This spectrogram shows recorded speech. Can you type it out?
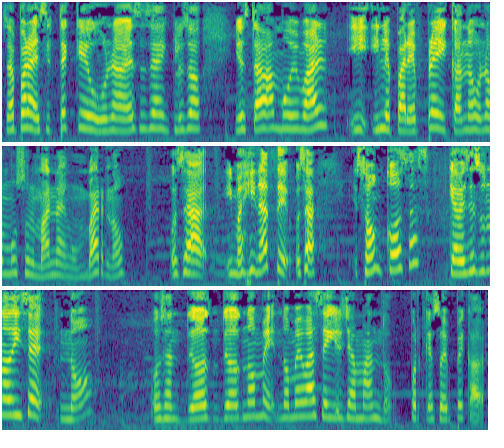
O sea, para decirte que una vez, o sea, incluso yo estaba muy mal y, y le paré predicando a una musulmana en un bar, ¿no? O sea, imagínate, o sea, son cosas que a veces uno dice, no, o sea, Dios, Dios no me, no me va a seguir llamando porque soy pecador.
